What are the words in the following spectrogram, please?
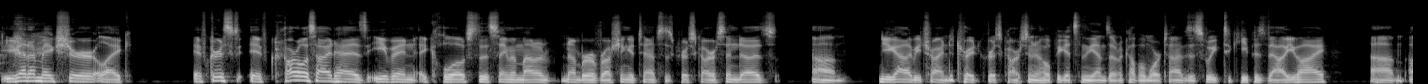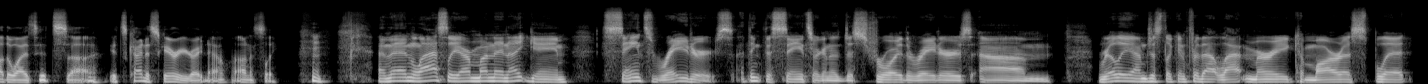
you got to make sure like if Chris, if Carlos Hyde has even a close to the same amount of number of rushing attempts as Chris Carson does, um, you got to be trying to trade Chris Carson and hope he gets in the end zone a couple more times this week to keep his value high. Um, otherwise, it's uh, it's kind of scary right now, honestly. and then lastly, our Monday night game, Saints Raiders. I think the Saints are going to destroy the Raiders. Um, really, I'm just looking for that Lat Murray Kamara split.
